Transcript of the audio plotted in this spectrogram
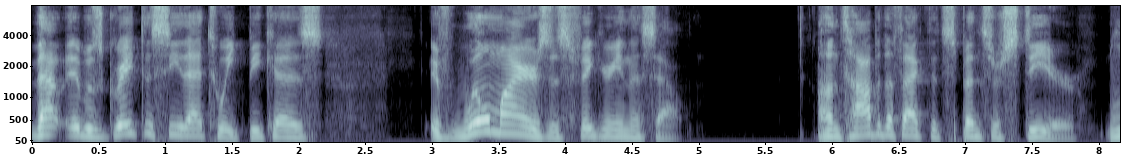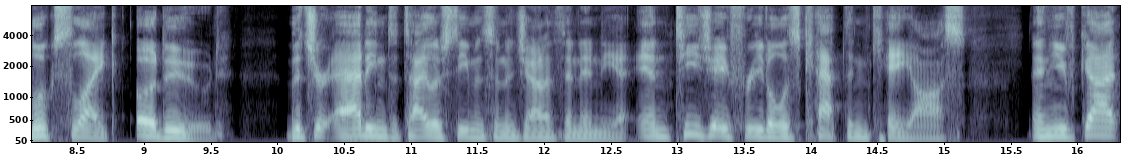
that it was great to see that tweak because if Wil Myers is figuring this out, on top of the fact that Spencer Steer looks like a dude that you're adding to Tyler Stephenson and Jonathan India, and TJ Friedl is Captain Chaos, and you've got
